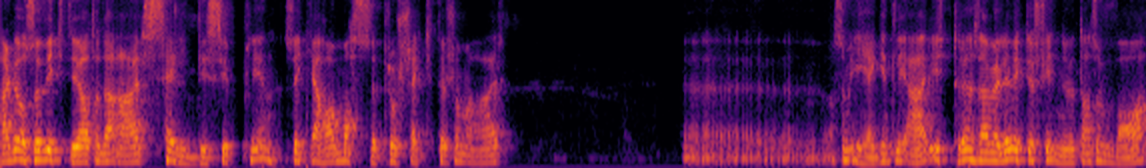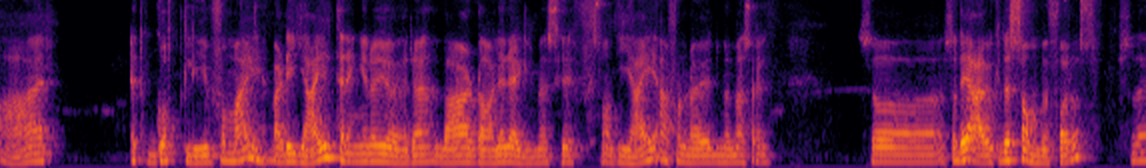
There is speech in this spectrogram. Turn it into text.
Her er det også viktig at det er selvdisiplin, så ikke jeg har masse prosjekter som er eh, Som egentlig er ytre. Så det er veldig viktig å finne ut altså, hva er et godt liv for meg? Hva er det jeg trenger å gjøre hver dag eller regelmessig, sånn at jeg er fornøyd med meg selv? Så, så det er jo ikke det samme for oss. Så, det,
